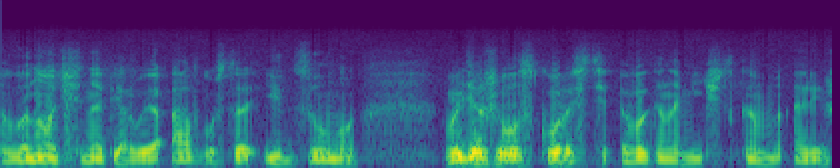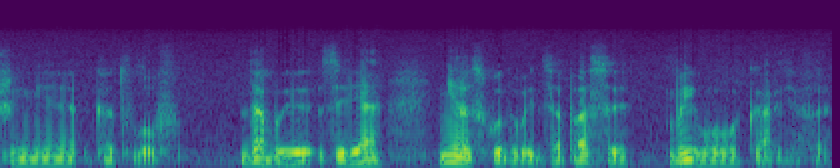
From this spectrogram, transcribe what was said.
В ночь на 1 августа Идзумо выдерживал скорость в экономическом режиме котлов. дабы зря не расходовать запасы боевого Кардифа.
